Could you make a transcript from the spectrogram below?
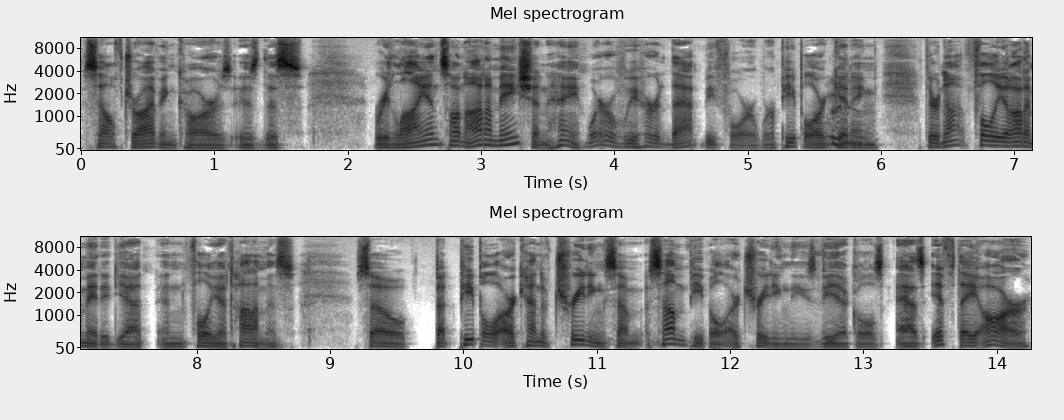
self driving cars is this reliance on automation. Hey, where have we heard that before? Where people are getting they're not fully automated yet and fully autonomous. So, but people are kind of treating some some people are treating these vehicles as if they are.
